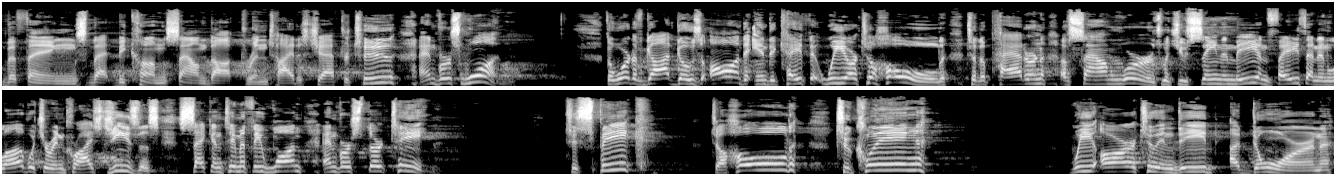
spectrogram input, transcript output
the things that become sound doctrine. Titus chapter 2 and verse 1. The Word of God goes on to indicate that we are to hold to the pattern of sound words, which you've seen in me in faith and in love, which are in Christ Jesus. 2 Timothy 1 and verse 13. To speak, to hold, to cling, we are to indeed adorn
